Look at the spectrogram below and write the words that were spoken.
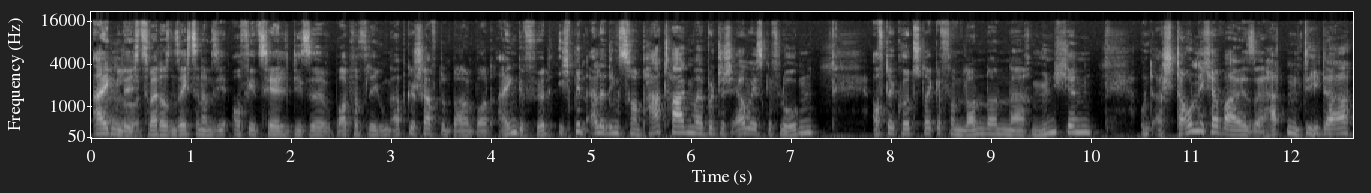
Eigentlich, also, 2016 haben sie offiziell diese Bordverpflegung abgeschafft und Bar und Bord eingeführt. Ich bin allerdings vor ein paar Tagen bei British Airways geflogen, auf der Kurzstrecke von London nach München. Und erstaunlicherweise hatten die da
